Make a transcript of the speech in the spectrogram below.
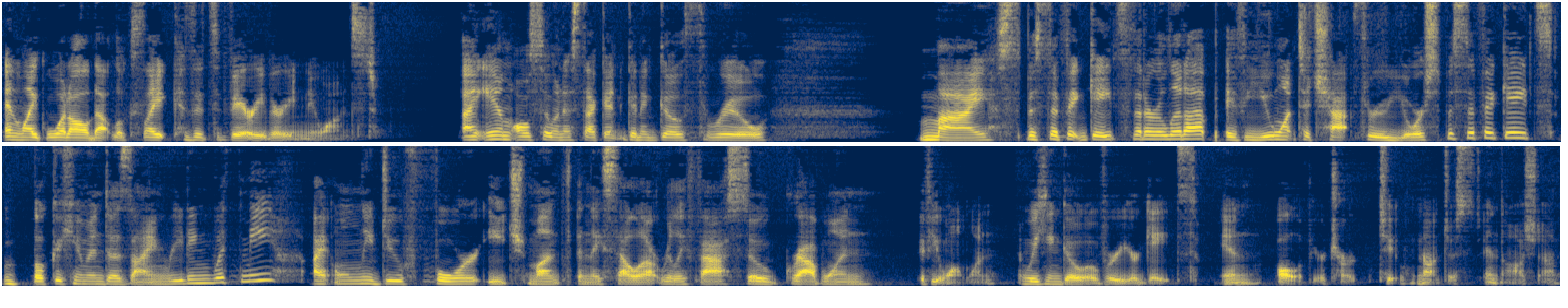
and like what all that looks like because it's very, very nuanced. I am also in a second going to go through my specific gates that are lit up. If you want to chat through your specific gates, book a human design reading with me. I only do four each month and they sell out really fast. So grab one if you want one. And we can go over your gates in all of your chart too, not just in the Ajna.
